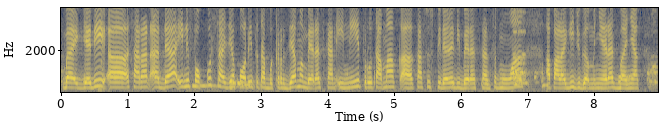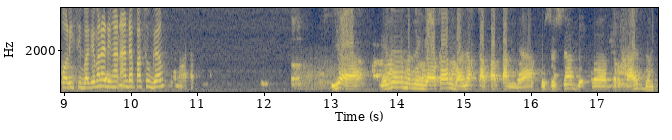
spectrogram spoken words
baik. Jadi uh, saran ada, ini fokus saja Polri tetap bekerja membereskan ini, terutama uh, kasus pidana dibereskan semua, apalagi juga menyeret banyak polisi. Bagaimana dengan Anda, Pak Sugeng? Ya, ini meninggalkan banyak catatan ya, khususnya uh, terkait dengan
